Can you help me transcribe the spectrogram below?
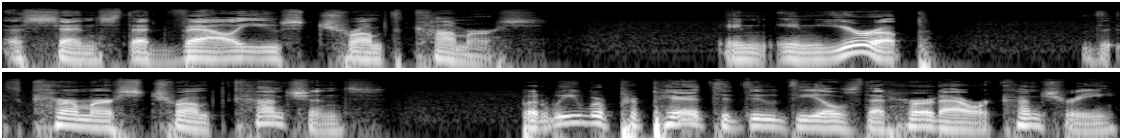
a sense that values trumped commerce. In in Europe, commerce trumped conscience, but we were prepared to do deals that hurt our country,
